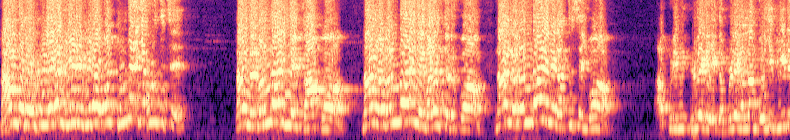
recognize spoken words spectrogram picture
நாம் தமிழர் பிள்ளைகள் வீடு வீடா போய் துண்டறிக்க கொடுத்துச்சு. நாங்கள் வந்தால் இதை காப்போம். நாங்கள் வந்தால் இதை வளர்த்தெடுப்போம். நாங்கள் வந்தால் இதை ரத்து செய்வோம். அப்படின்னு பிள்ளைகள் எங்க பிள்ளைகள் எல்லாம் போய் வீடு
